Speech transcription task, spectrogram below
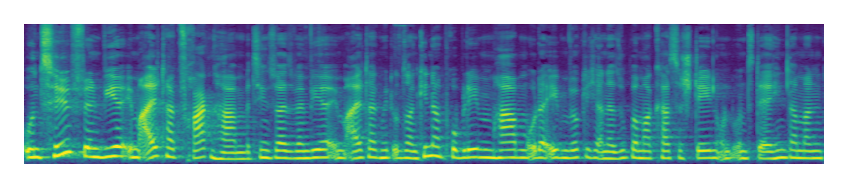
uns hilft, wenn wir im Alltag Fragen haben, beziehungsweise wenn wir im Alltag mit unseren Kindern Probleme haben oder eben wirklich an der Supermarktkasse stehen und uns der Hintermann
